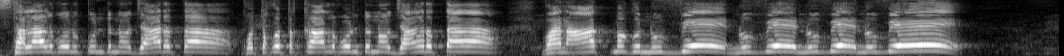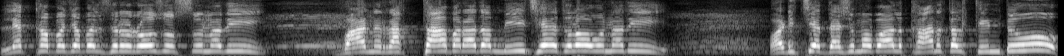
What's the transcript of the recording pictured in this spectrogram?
స్థలాలు కొనుక్కుంటున్నావు జాగ్రత్త. కొత్త కొత్త కార్లు కొంటున్నావు జాగ్రత్త. వాని ఆత్మకు నువ్వే నువ్వే నువ్వే నువ్వే. లెక్కపజబలిసిన రోజు వస్తున్నది. వాని రక్తాపరాధం నీ చేతిలో ఉన్నది. వాడిచ్చే దశమబాలు కానుకలు తింటూ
